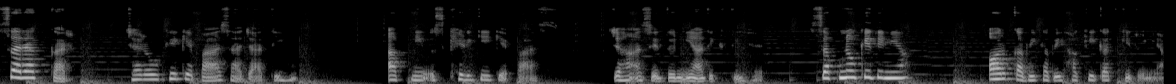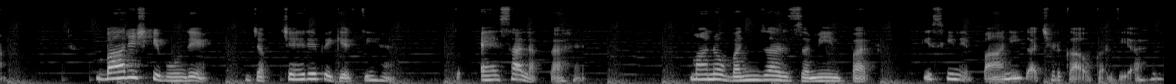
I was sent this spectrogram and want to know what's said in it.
सरक कर झरोखे के पास आ जाती हूँ, अपनी उस खिड़की के पास। जहाँ से दुनिया दिखती है, सपनों की दुनिया और कभी कभी हकीकत की दुनिया। बारिश की बूंदें जब चेहरे पे गिरती हैं तो ऐसा लगता है, मानो बंजर ज़मीन पर किसी ने पानी का छिड़काव कर दिया है।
